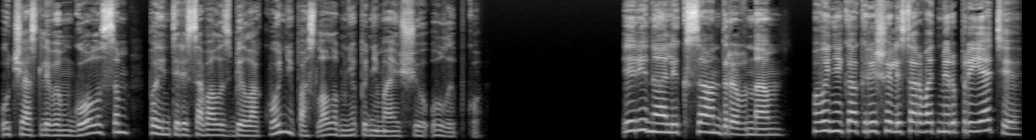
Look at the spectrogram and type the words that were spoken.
Участливым голосом поинтересовалась Белоконь и послала мне понимающую улыбку. «Ирина Александровна, вы никак решили сорвать мероприятие?»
